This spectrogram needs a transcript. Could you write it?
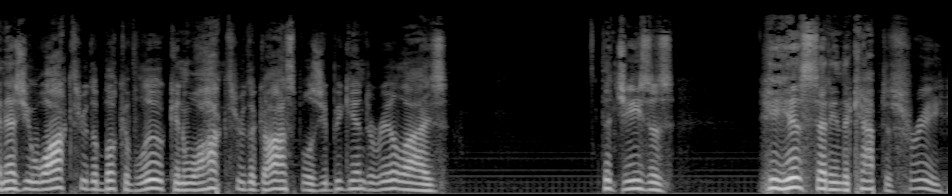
and as you walk through the book of Luke and walk through the Gospels, you begin to realize that Jesus, He is setting the captives free.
